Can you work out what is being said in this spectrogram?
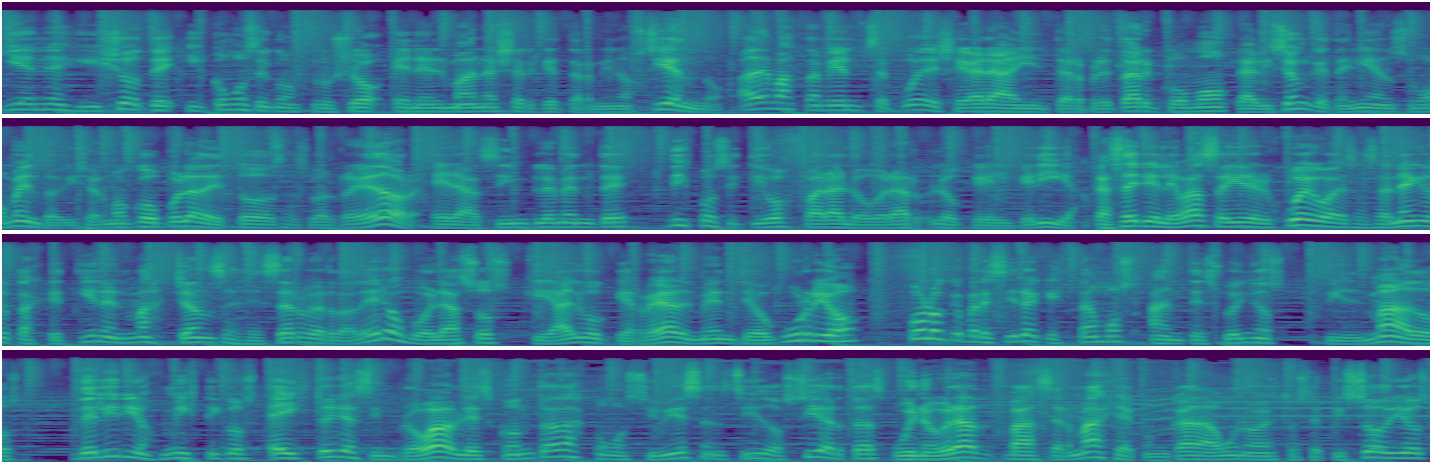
quién es Guillote y cómo se construyó en el manager que terminó siendo. Además también se puede llegar a interpretar como la visión que tenía en su momento Guillermo Coppola de todos a su alrededor. Eran simplemente dispositivos para lograr lo que él quería. La serie le va a seguir el juego a esas anécdotas que tienen más chances de ser verdaderos bolazos que algo que realmente ocurrió, por lo que pareciera que estamos ante sueños filmados delirios místicos e historias improbables contadas como si hubiesen sido ciertas, Winograd va a hacer magia con cada uno de estos episodios,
